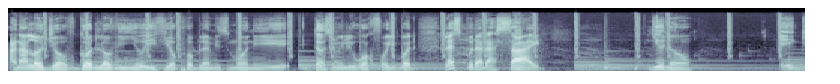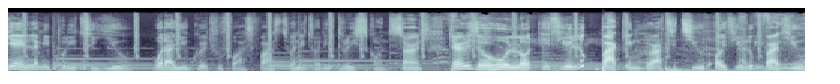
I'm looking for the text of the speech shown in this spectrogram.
analogy of God loving you if your problem is money it doesn't really work for you. But let's put that aside. You know, again, let me put it to you. What are you grateful for as far as 2023 is concerned? There is a whole lot. If you look back in gratitude, or if you look back, you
